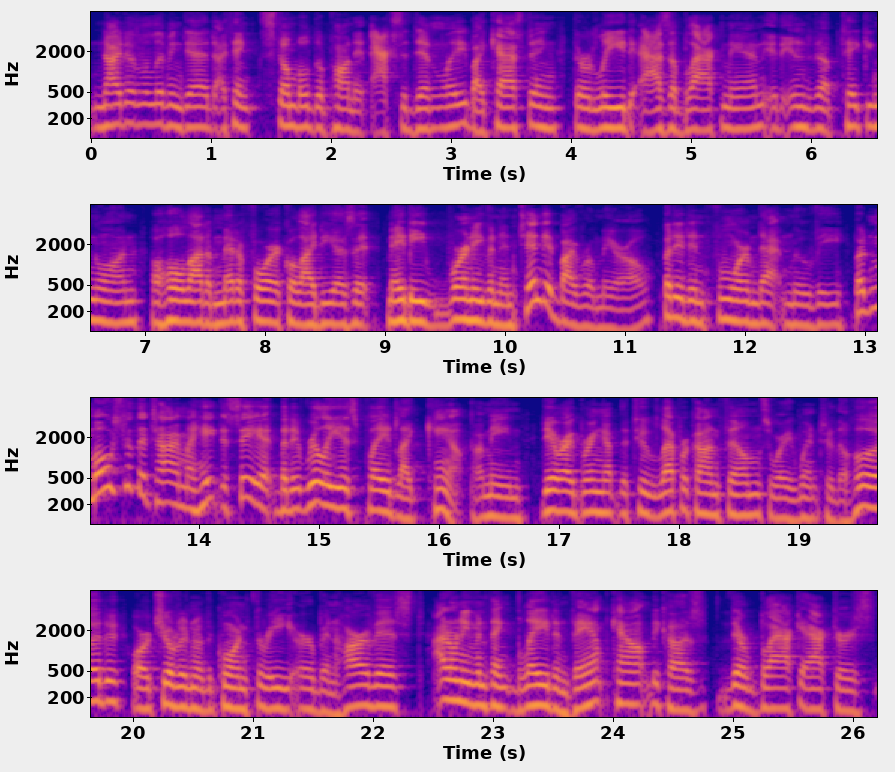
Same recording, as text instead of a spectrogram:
Night of the Living Dead, I think, stumbled upon it accidentally by casting their lead as a black man. It ended up taking on a whole lot of metaphorical ideas that maybe weren't even intended by Romero, but it informed that movie. But most of the time, I hate to say it, but it really is played like camp. I mean, dare I bring up the two Leprechaun films where he went to the hood, or Children of the Corn 3 Urban Harvest? I don't even think Blade and Vamp count because they're black actors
